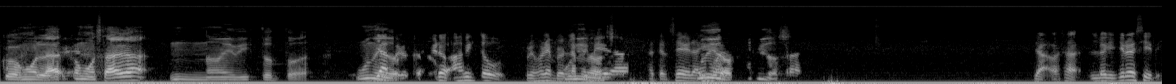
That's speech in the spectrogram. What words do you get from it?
como la como saga no he visto todas uno Ya, y dos pero, pero has visto, por ejemplo, la Uno y dos. primera, la tercera, uno y dos, y dos. Ya, o sea, lo que quiero decir,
